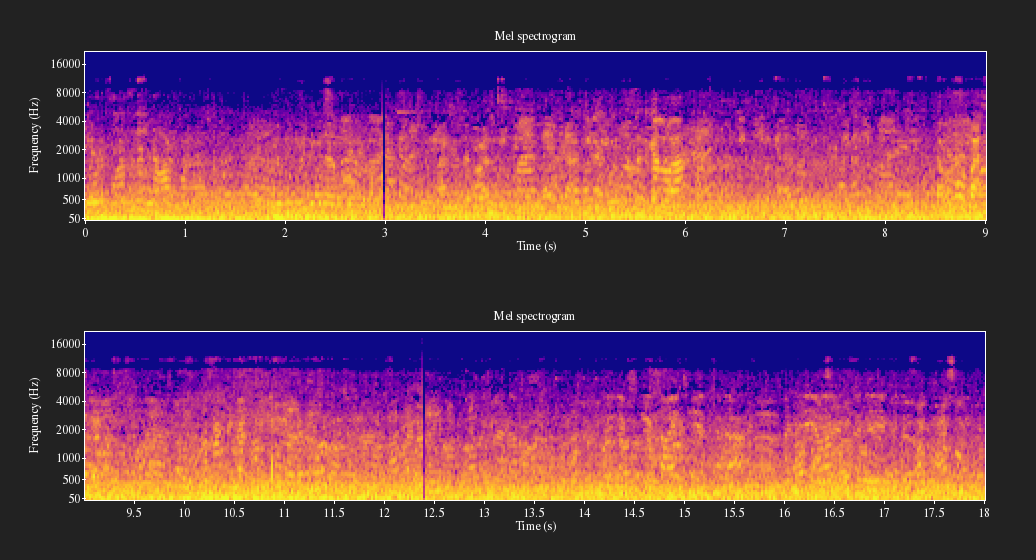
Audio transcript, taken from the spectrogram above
మూడు సంవత్సరాలు ఆడుకుంటాను ఇస్తే మేము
